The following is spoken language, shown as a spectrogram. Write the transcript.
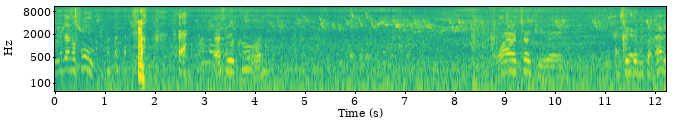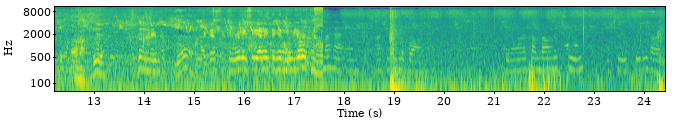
We ain't got no food. That's real cool, man. Wild turkey, man. I see them in Connecticut, not down here. Yeah. I guess you can really see anything in New York Now she's in the Bronx. She don't want to come down the tree. The tree is pretty high.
